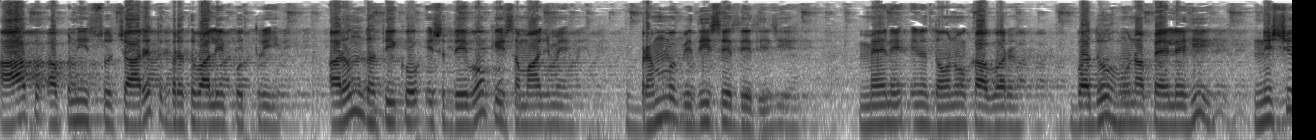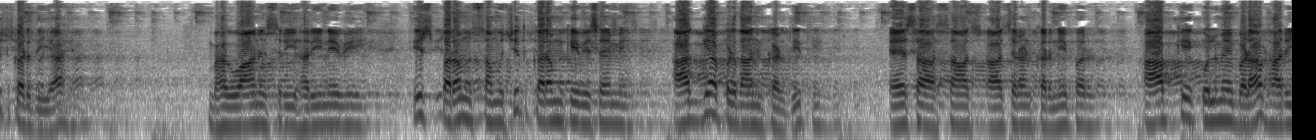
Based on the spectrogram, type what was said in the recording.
आप अपनी सुचारित व्रत वाली पुत्री अरुंधति को इस देवों के समाज में ब्रह्म विधि से दे दीजिए। मैंने इन दोनों का वर वधु होना पहले ही निश्चित कर दिया है। भगवान श्री हरि ने भी इस परम समुचित कर्म के विषय में आज्ञा प्रदान कर दी थी। ऐसा साच आचरण करने पर आपके कुल में बड़ा भारी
